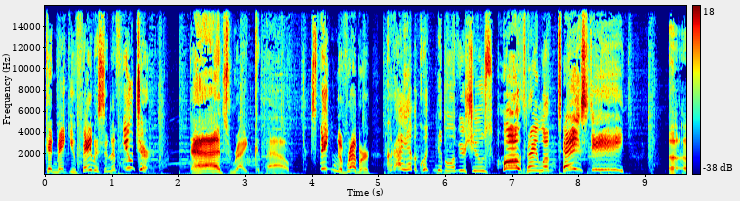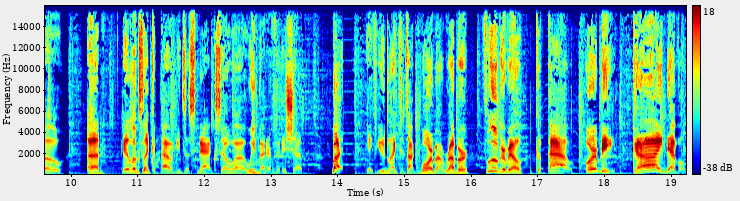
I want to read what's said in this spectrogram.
can make you famous in the future. That's right, Kapow. Speaking of rubber, could I have a quick nibble of your shoes? Oh, they look tasty! Uh oh. Um, it looks like Kapow needs a snack, so uh, we better finish up. But if you'd like to talk more about rubber, Pflugerville, Kapow, or me, Guy Neville,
